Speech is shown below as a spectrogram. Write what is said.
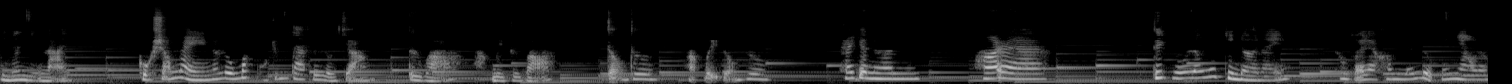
thì nên dừng lại. Cuộc sống này nó luôn bắt buộc chúng ta phải lựa chọn từ bỏ hoặc bị từ bỏ, tổn thương hoặc bị tổn thương. Thế cho nên, hóa ra, tiếc nuối lớn nhất trên đời này không phải là không đến được với nhau đâu,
